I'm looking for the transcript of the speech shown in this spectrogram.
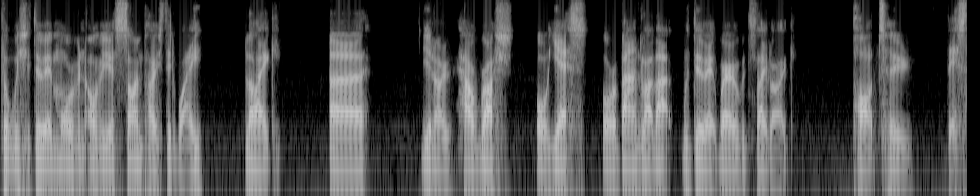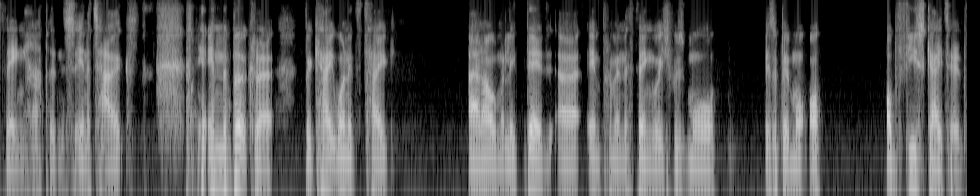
thought we should do it in more of an obvious signposted way, like, uh, you know, how Rush or Yes or a band like that would do it, where it would say like, part two, this thing happens in italics in the booklet, but Kate wanted to take and ultimately did uh, implement the thing which was more is a bit more ob- obfuscated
